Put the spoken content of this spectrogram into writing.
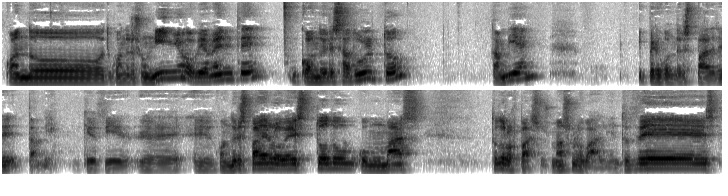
cuando, cuando eres un niño, obviamente, cuando eres adulto, también, pero cuando eres padre, también. Quiero decir, eh, eh, cuando eres padre lo ves todo como más, todos los pasos, más global. Y Entonces,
